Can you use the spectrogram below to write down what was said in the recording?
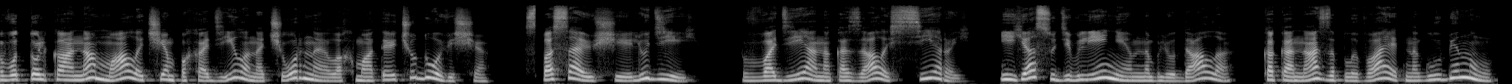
Вот только она мало чем походила на черное лохматое чудовище, спасающее людей. В воде она казалась серой, и я с удивлением наблюдала, как она заплывает на глубину,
